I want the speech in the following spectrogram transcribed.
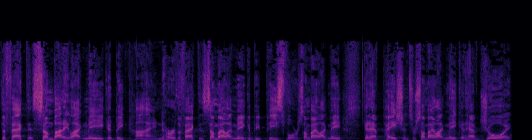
The fact that somebody like me could be kind, or the fact that somebody like me could be peaceful, or somebody like me could have patience, or somebody like me could have joy,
